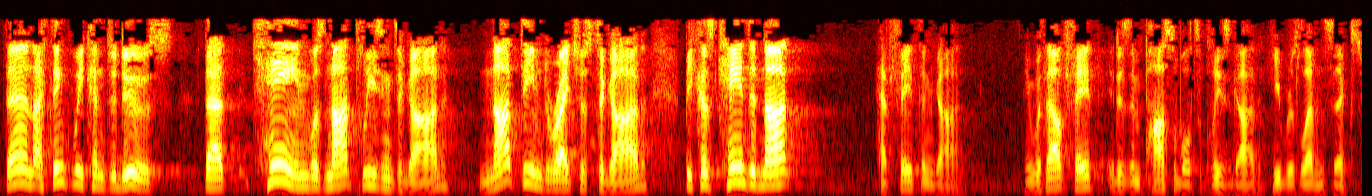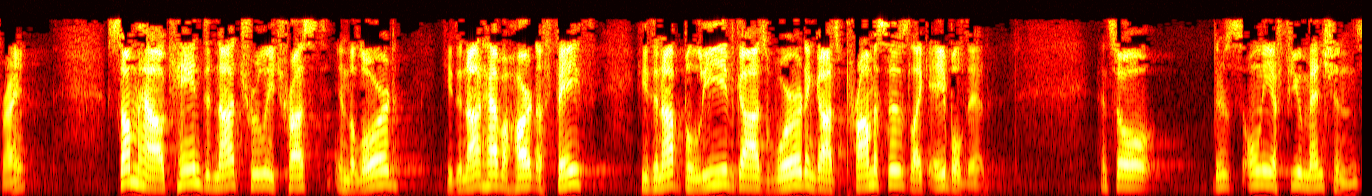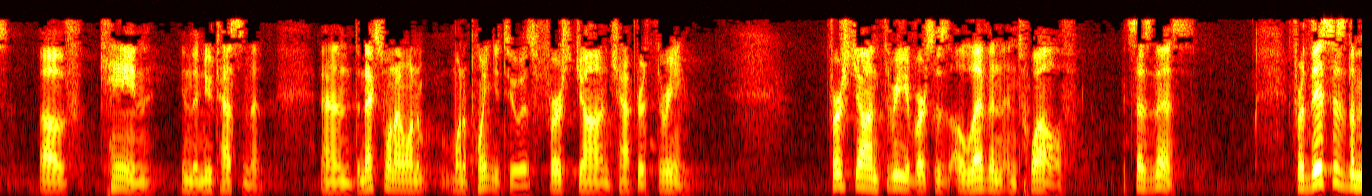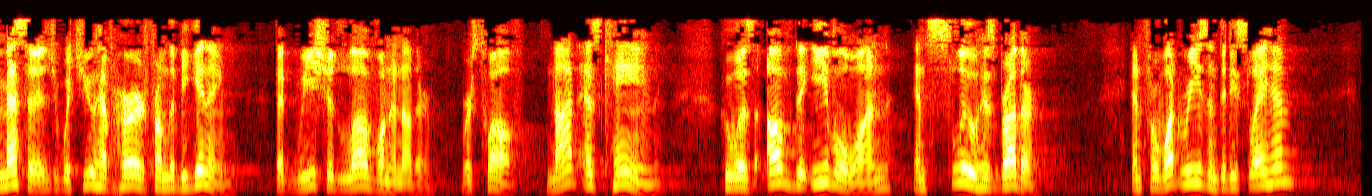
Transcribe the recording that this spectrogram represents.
then I think we can deduce that Cain was not pleasing to God, not deemed righteous to God, because Cain did not have faith in God. And without faith, it is impossible to please God. Hebrews 11:6, right? Somehow Cain did not truly trust in the Lord. He did not have a heart of faith. He did not believe God's word and God's promises like Abel did. And so there's only a few mentions of Cain in the New Testament. And the next one I want to, want to point you to is 1 John chapter 3. 1 John 3 verses 11 and 12. It says this, For this is the message which you have heard from the beginning, that we should love one another. Verse 12, not as Cain, who was of the evil one and slew his brother. And for what reason did he slay him?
